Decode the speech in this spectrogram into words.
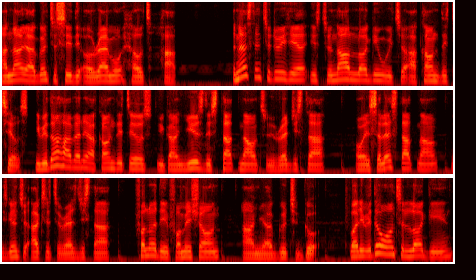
And now you are going to see the Oraimo Health app. The next thing to do here is to now log in with your account details. If you don't have any account details, you can use the start now to register or in select start now, it's going to ask you to register, follow the information and you're good to go. But if you don't want to log in,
